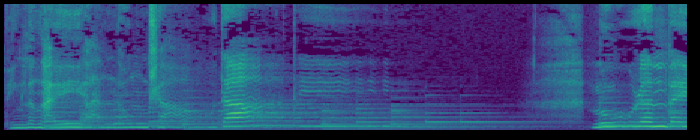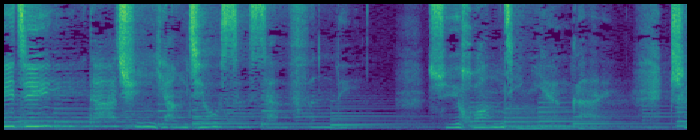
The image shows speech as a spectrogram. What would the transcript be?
冰冷黑暗笼罩大地，牧人背脊，大群羊九死三分离，虚晃竟掩盖。真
